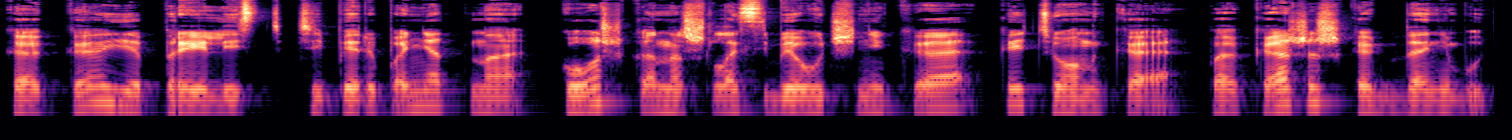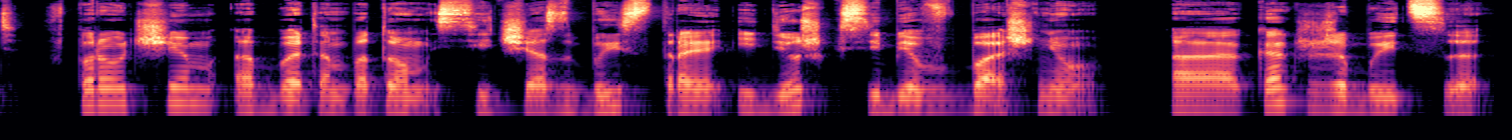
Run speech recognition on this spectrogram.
Какая прелесть, теперь понятно. Кошка нашла себе ученика, котенка. Покажешь когда-нибудь? Впрочем, об этом потом. Сейчас быстро идешь к себе в башню. А как же быть с...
